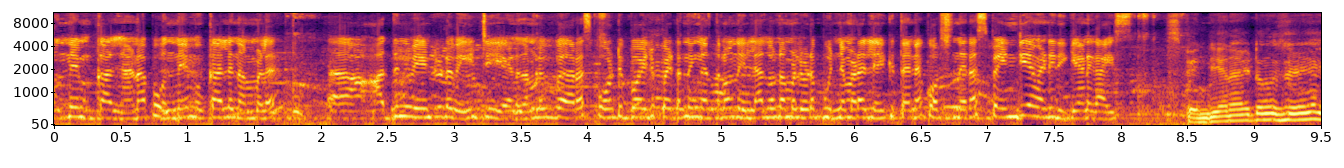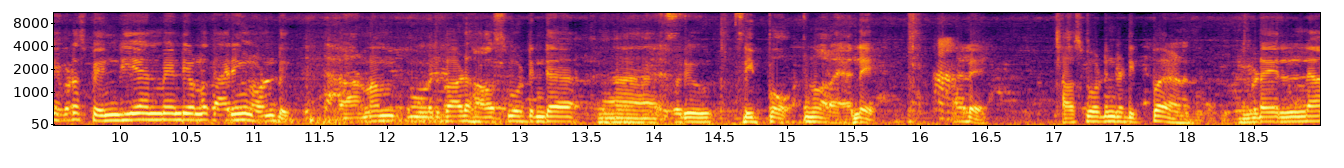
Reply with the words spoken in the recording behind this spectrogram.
ഒന്നേ മുക്കാലിനാണ്. അപ്പൊ ഒന്നേ മുക്കാലിന് നമ്മൾ അതിന് വേണ്ടിയുള്ള വെയിറ്റ് ചെയ്യാണ്. നമ്മൾ വേറെ സ്പോട്ടിൽ പോയിട്ട് പെട്ടെന്ന് ഇങ്ങനെ എത്തണമെന്നില്ല അതുകൊണ്ട് നമ്മളിവിടെ പുന്നമടയിലേക്ക് തന്നെ കുറച്ച് നേരം സ്പെൻഡ് ചെയ്യാൻ വേണ്ടി ഇരിക്കുകയാണ് ഗൈസ് സ്പെൻഡ് ചെയ്യാനായിട്ട് വെച്ച് കഴിഞ്ഞാൽ ഇവിടെ സ്പെൻഡ് ചെയ്യാൻ വേണ്ടിയുള്ള കാര്യങ്ങളുണ്ട്. കാരണം ഒരുപാട് ഹൗസ് ബോട്ടിന്റെ ഒരു ഡിപ്പോ എന്ന് പറയാം അല്ലേ? അല്ലേ? ഹൗസ് ബോട്ടിന്റെ ഡിപ്പോ ആണ് ഇവിടെ എല്ലാ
